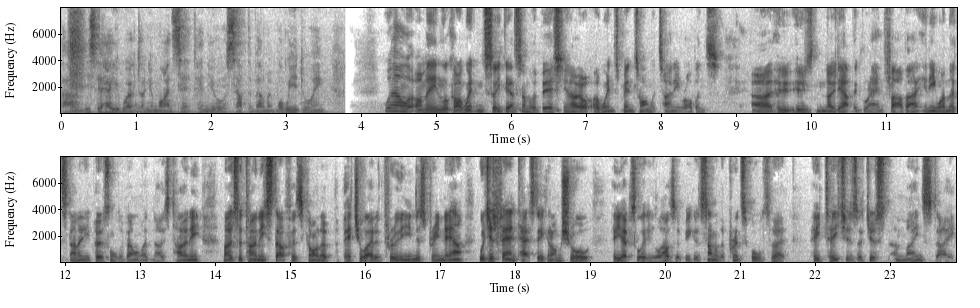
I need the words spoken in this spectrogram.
um, you said how you worked on your mindset and your self development. What were you doing? Well, I mean, look, I went and seeked out some of the best. You know, I went and spent time with Tony Robbins. Uh, who, who's no doubt the grandfather. Anyone that's done any personal development knows Tony. Most of Tony's stuff is kind of perpetuated through the industry now, which is fantastic, and I'm sure he absolutely loves it because some of the principles that he teaches are just a mainstay.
